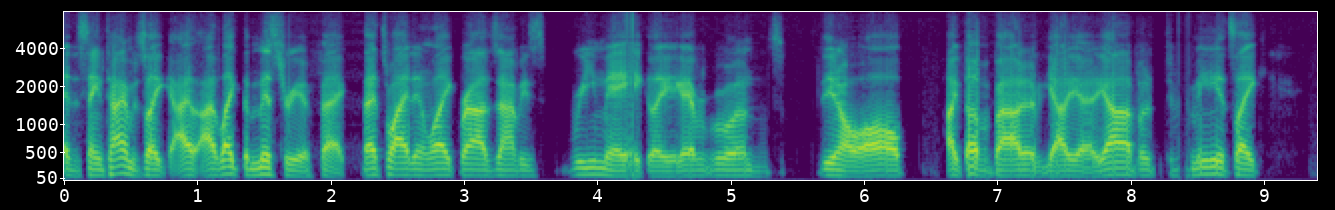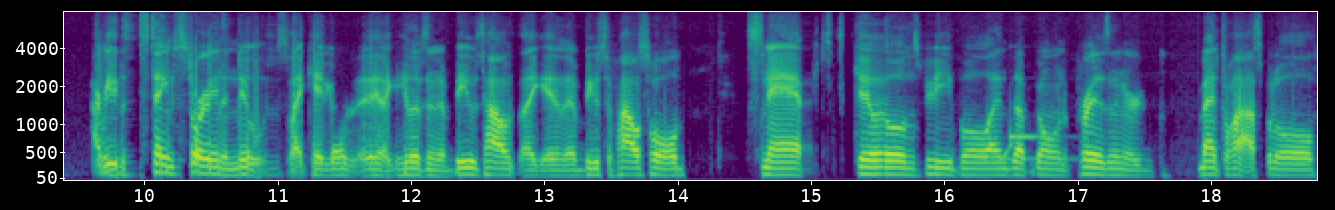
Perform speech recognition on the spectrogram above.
at the same time, it's like I, I like the mystery effect. That's why I didn't like Rob Zombie's remake. Like everyone's you know all hyped up about it, yada yada yada. But to me, it's like I read the same story in the news. Like kid goes, like he lives in an abused house, like in an abusive household, snaps, kills people, ends up going to prison or mental hospital.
